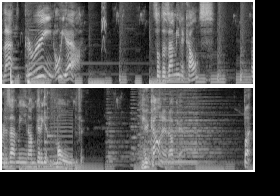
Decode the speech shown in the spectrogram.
that green. Oh yeah. So does that mean it counts? Or does that mean I'm gonna get mold? It... You counted, okay. But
